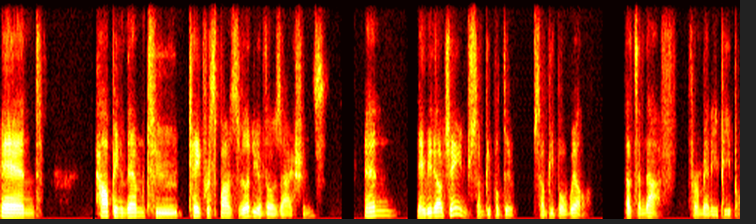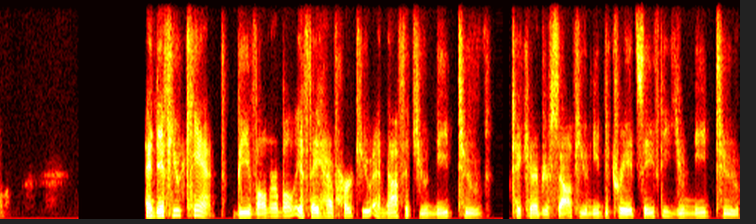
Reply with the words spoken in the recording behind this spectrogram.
and helping them to take responsibility of those actions. And maybe they'll change. Some people do, some people will. That's enough for many people. And if you can't be vulnerable, if they have hurt you enough that you need to take care of yourself, you need to create safety, you need to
